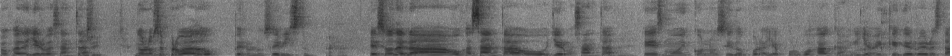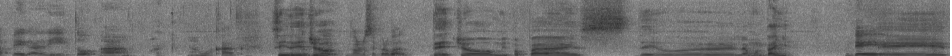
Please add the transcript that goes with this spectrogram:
Hoja de hierba santa. Sí. No los he probado, pero los he visto. Ajá. Eso de la hoja santa o hierba santa es muy conocido por allá por Oaxaca. Y ya ven que Guerrero está pegadito a Oaxaca. a Oaxaca. Sí, de Entonces, hecho, No, no los he probado. de hecho mi papá es de eh, la montaña, De, eh,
